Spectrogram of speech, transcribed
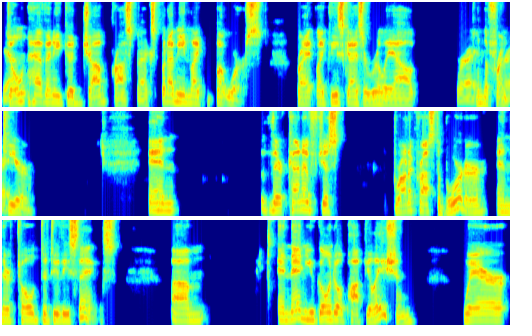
yeah. don't have any good job prospects but i mean like but worse right like these guys are really out right in the frontier right. and they're kind of just brought across the border and they're told to do these things um, and then you go into a population where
